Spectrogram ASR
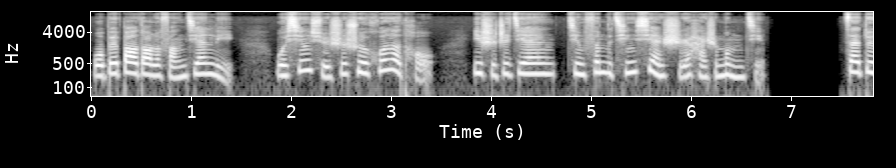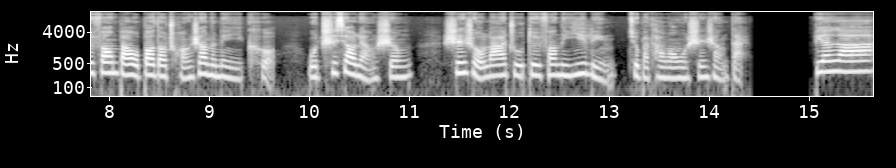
我被抱到了房间里，我兴许是睡昏了头，一时之间竟分不清现实还是梦境。在对方把我抱到床上的那一刻，我嗤笑两声，伸手拉住对方的衣领，就把他往我身上带，边拉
